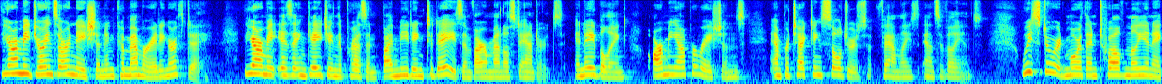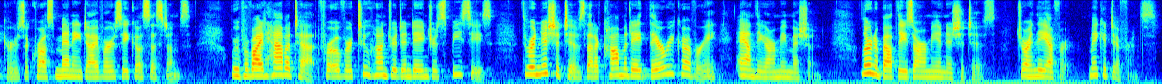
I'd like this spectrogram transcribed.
The Army joins our nation in commemorating Earth Day. The Army is engaging the present by meeting today's environmental standards, enabling Army operations, and protecting soldiers, families, and civilians. We steward more than 12 million acres across many diverse ecosystems. We provide habitat for over 200 endangered species through initiatives that accommodate their recovery and the Army mission. Learn about these Army initiatives. Join the effort. Make a difference.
